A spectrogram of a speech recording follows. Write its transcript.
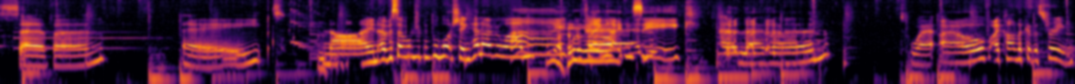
seven, eight, mm. nine. Over 700 people watching. Hello, everyone. Hi, Hello. we're playing hide and seek. 11, 12. I can't look at the stream.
